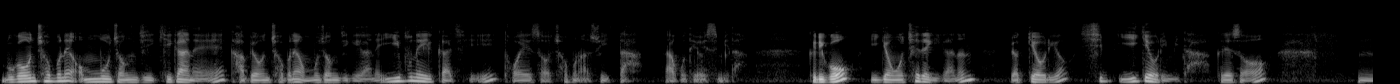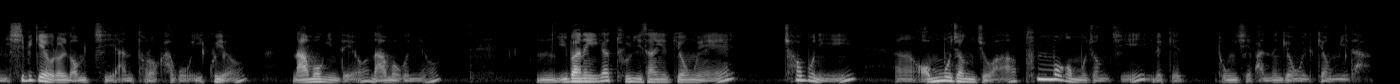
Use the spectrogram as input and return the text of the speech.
무거운 처분의 업무 정지 기간에 가벼운 처분의 업무 정지 기간에 2분의 1까지 더해서 처분할 수 있다라고 되어 있습니다. 그리고 이 경우 최대 기간은 몇 개월이요? 12개월입니다. 그래서 음, 12개월을 넘지 않도록 하고 있고요. 남옥인데요. 남옥은요. 음, 위반 행위가 둘 이상일 경우에 처분이 어, 업무 정지와 품목 업무 정지 이렇게 동시에 받는 경우일 경우입니다.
